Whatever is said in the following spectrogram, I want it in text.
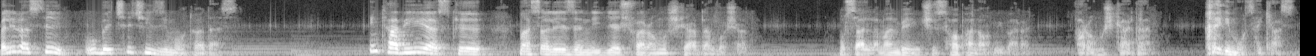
ولی راستی او به چه چیزی معتاد است؟ این طبیعی است که مسئله زندگیش فراموش کردن باشد. مسلما به این چیزها پناه می‌برد. فراموش کردن خیلی مزهک است.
